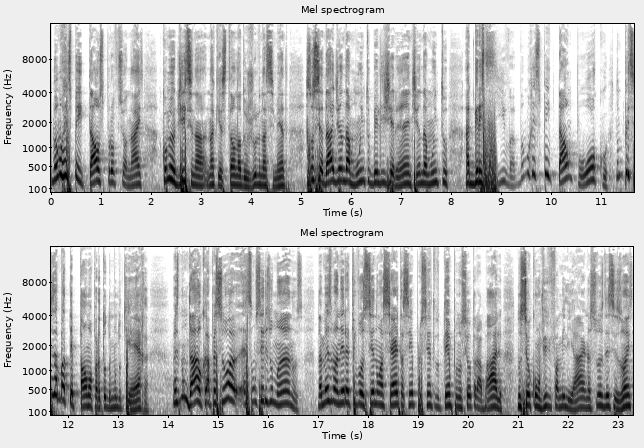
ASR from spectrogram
Vamos respeitar os profissionais. Como eu disse na, na questão lá do Júlio Nascimento, a sociedade anda muito beligerante, anda muito agressiva. Vamos respeitar um pouco. Não precisa bater palma para todo mundo que erra. Mas não dá, a pessoa é, são seres humanos. Da mesma maneira que você não acerta 100% do tempo no seu trabalho, no seu convívio familiar, nas suas decisões,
